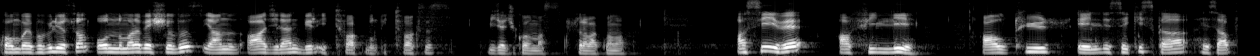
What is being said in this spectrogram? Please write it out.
combo yapabiliyorsan 10 numara 5 yıldız. Yalnız acilen bir ittifak bul. İttifaksız bir cacık olmaz. Kusura bakmama. Asi ve Afilli 658k hesap.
